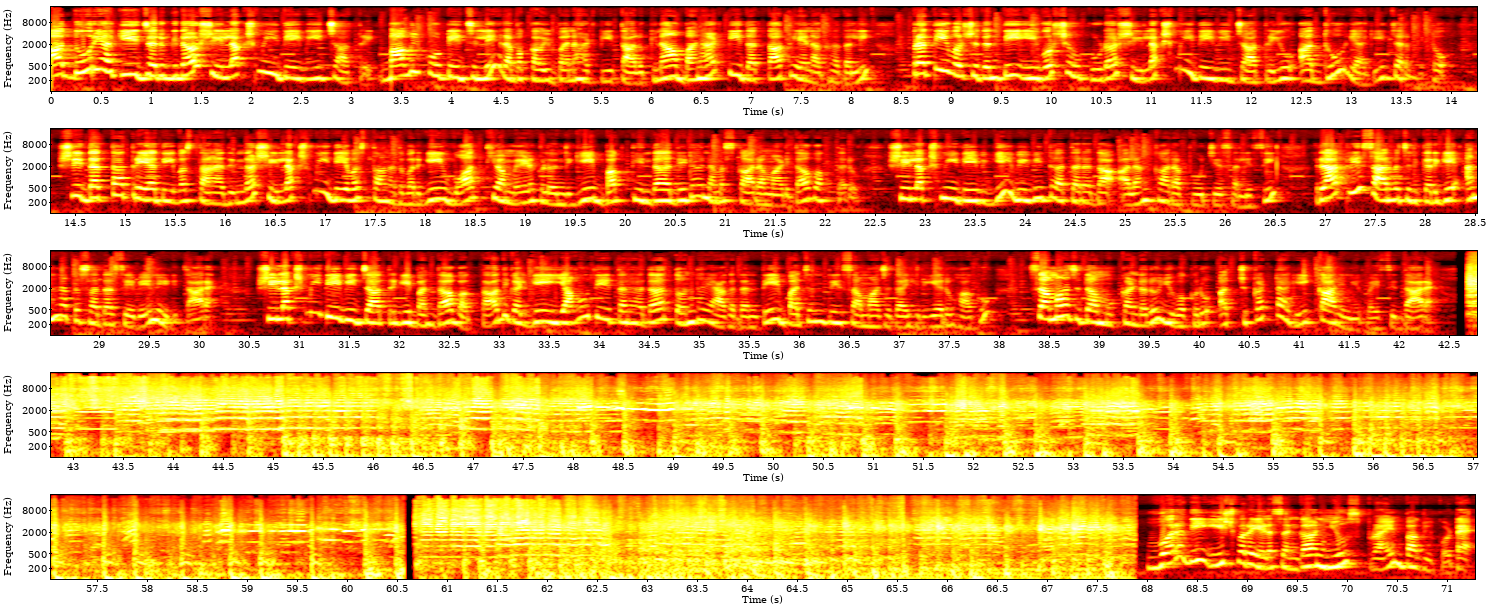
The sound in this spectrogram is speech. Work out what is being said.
ಅದ್ದೂರಿಯಾಗಿ ಜರುಗಿದ ಶ್ರೀ ಲಕ್ಷ್ಮೀ ದೇವಿ ಜಾತ್ರೆ. ಬಾಗಲಕೋಟೆ ಜಿಲ್ಲೆ ರಬಕವಿ ಬನಹಟ್ಟಿ ತಾಲೂಕಿನ ಬನಹಟ್ಟಿ ದತ್ತಾತ್ರೇಯ ನಗರದಲ್ಲಿ ಪ್ರತಿ ವರ್ಷದಂತೆ ಈ ವರ್ಷವೂ ಕೂಡ ಶ್ರೀ ಲಕ್ಷ್ಮೀ ದೇವಿ ಜಾತ್ರೆಯು ಅದ್ದೂರಿಯಾಗಿ ಜರುಗಿತು. ಶ್ರೀ ದತ್ತಾತ್ರೇಯ ದೇವಸ್ಥಾನದಿಂದ ಶ್ರೀ ಲಕ್ಷ್ಮೀ ದೇವಸ್ಥಾನದವರೆಗೆ ವಾದ್ಯ ಮೇಳಗಳೊಂದಿಗೆ ಭಕ್ತಿಯಿಂದ ದೃಢ ನಮಸ್ಕಾರ ಮಾಡಿದ ಭಕ್ತರು. ಶ್ರೀ ಲಕ್ಷ್ಮೀ ದೇವಿಗೆ ವಿವಿಧ ತರದ ಅಲಂಕಾರ ಪೂಜೆ ಸಲ್ಲಿಸಿ ರಾತ್ರಿ ಸಾರ್ವಜನಿಕರಿಗೆ ಅನ್ನಪ್ರಸಾದ ಸೇವೆ ನೀಡಿದ್ದಾರೆ. ಶ್ರೀ ಲಕ್ಷ್ಮೀ ದೇವಿ ಜಾತ್ರೆಗೆ ಬಂದ ಭಕ್ತಾದಿಗಳಿಗೆ ಯಾವುದೇ ತರಹದ ತೊಂದರೆ ಆಗದಂತೆ ಭಜಂತ್ರಿ ಸಮಾಜದ ಹಿರಿಯರು ಹಾಗೂ ಸಮಾಜದ ಮುಖಂಡರು, ಯುವಕರು ಅಚ್ಚುಕಟ್ಟಾಗಿ ಕಾರ್ಯನಿರ್ವಹಿಸಿದ್ದಾರೆ. ವರದಿ ಈಶ್ವರ ಎಳಸಂಗ ನ್ಯೂಸ್ ಪ್ರೈಮ್ ಬಾಗಲಕೋಟೆ.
